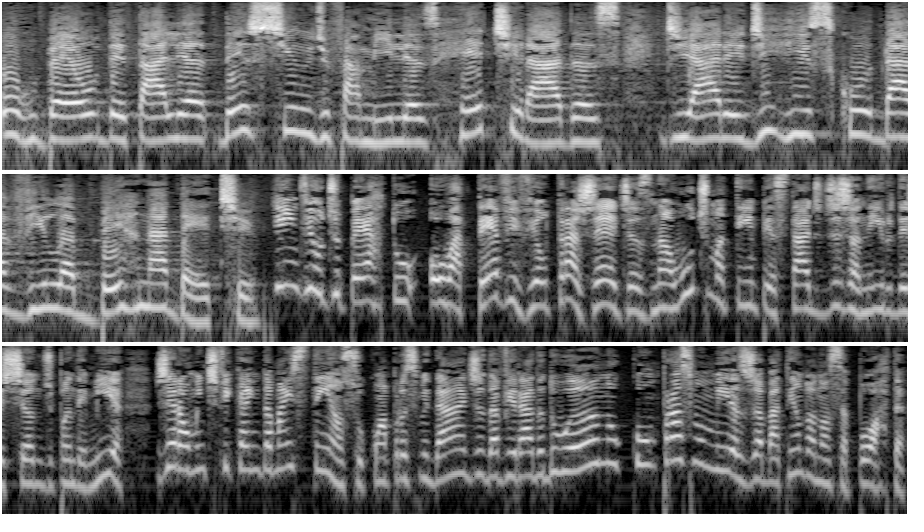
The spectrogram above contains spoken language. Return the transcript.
Urbel detalha destino de famílias retiradas de área de risco da Vila Bernadette. Quem viu de perto ou até viveu tragédias na última tempestade de janeiro deste ano de pandemia, geralmente fica ainda mais tenso com a proximidade da virada do ano, com o próximo mês já batendo a nossa porta,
